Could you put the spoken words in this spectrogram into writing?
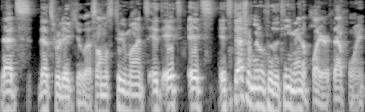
that's that's ridiculous. Almost two months. It, it's it's it's detrimental to the team and the player at that point.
